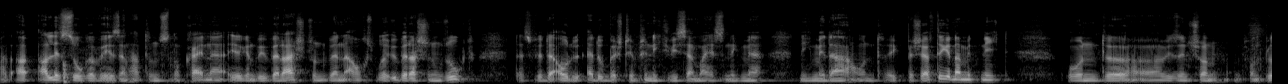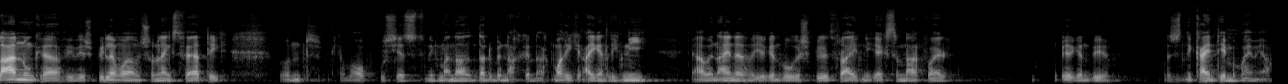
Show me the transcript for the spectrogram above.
hat alles so gewesen, hat uns noch keiner irgendwie überrascht. Und wenn Augsburg Überraschung sucht, das wird der Edu bestimmt nicht wissen, meistens nicht mehr, nicht mehr da. Und ich beschäftige damit nicht. Und äh, wir sind schon von Planung her, wie wir spielen wollen, schon längst fertig. Und ich habe auch bis jetzt nicht mal darüber nachgedacht. Mache ich eigentlich nie. Ja, wenn einer irgendwo gespielt, frage ich nicht extra nach, weil irgendwie, das ist kein Thema bei mir.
